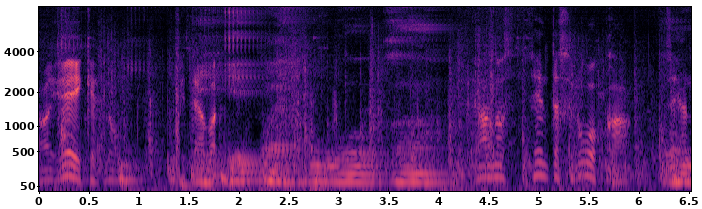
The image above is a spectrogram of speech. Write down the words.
ai eikö? No, pitää va... Ja no sentäs ruokaa. Sehän...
